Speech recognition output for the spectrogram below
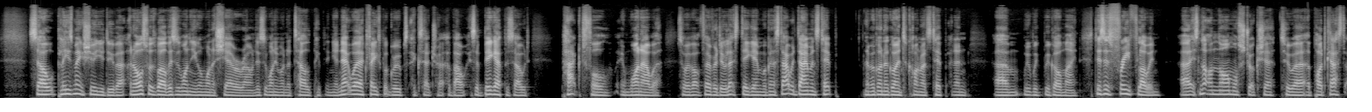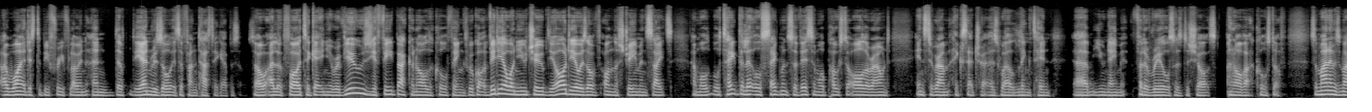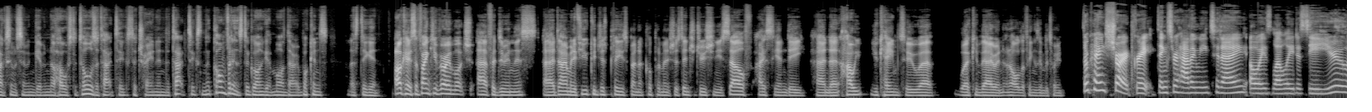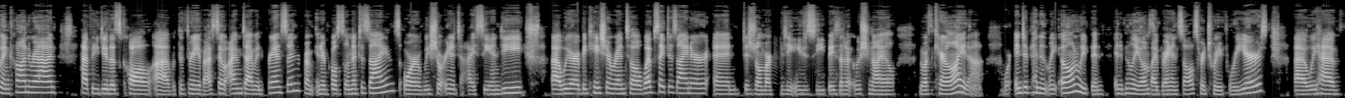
So please make sure you do that. And also as well, this is one you're going to want to share around. This is one you want to tell people in your network, Facebook groups, etc. about. It's a big episode, packed full in one hour. So without further ado, let's dig in. We're going to start with Diamond's tip, then we're going to go into Conrad's tip, and then um, we, we, we go mine. This is free flowing. Uh, it's not a normal structure to a, a, podcast. I wanted this to be free flowing, and the, the end result is a fantastic episode. So I look forward to getting your reviews, your feedback, and all the cool things. We've got a video on YouTube. The audio is of, on the streaming sites, and we'll we'll take the little segments of this and we'll post it all around Instagram, etc. as well, LinkedIn um, you name it, for the reels as the shorts and all that cool stuff. So my name is Mark Simpson, given the host the tools, the tactics, the training, the tactics, and the confidence to go and get more direct bookings. Let's dig in. Okay, so thank you very much uh, for doing this, uh, Diamond. If you could just please spend a couple of minutes just introducing yourself, ICND, and uh, how you came to uh, working there and, and all the things in between. Okay, sure. Great. Thanks for having me today. Always lovely to see you and Conrad. Happy to do this call uh, with the three of us. So I'm Diamond Franson from Intercoastal Net Designs, or we shorten it to ICND. Uh, we are a vacation rental website designer and digital marketing agency based out of Ocean Isle, North Carolina. We're independently owned. We've been independently owned by Brandon Salts for 24 years. Uh, we have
